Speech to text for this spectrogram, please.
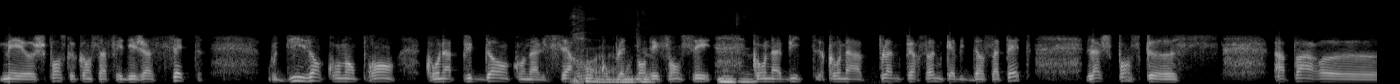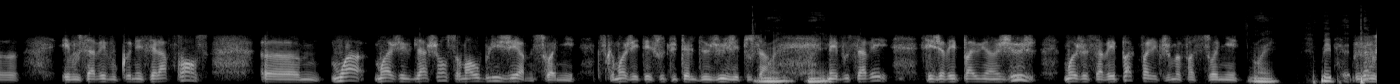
mais euh, je pense que quand ça fait déjà sept ou dix ans qu'on en prend, qu'on a plus de dents, qu'on a le cerveau Oh complètement défoncé, qu'on habite, qu'on a plein de personnes qui habitent dans sa tête. Là, je pense que, à part, euh, et vous savez, vous connaissez la France. euh, moi, moi, j'ai eu de la chance. On m'a obligé à me soigner parce que moi, j'ai été sous tutelle de juge et tout ça. Oui, oui, Mais vous savez, si j'avais pas eu un juge, moi, je savais pas qu'il fallait que je me fasse soigner. oui. Mais Vous-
